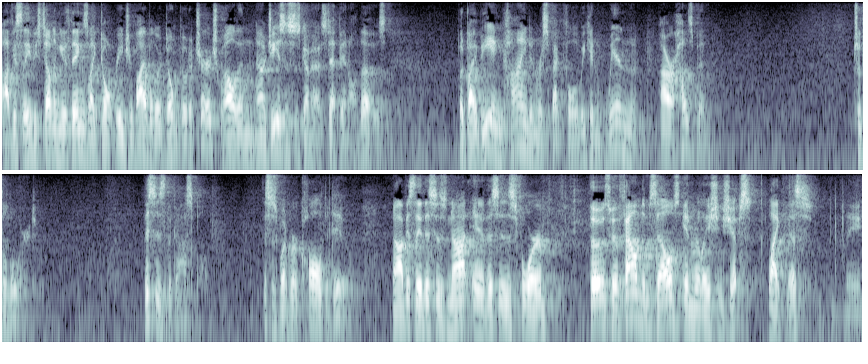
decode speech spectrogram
Obviously, if he's telling you things like don't read your Bible or don't go to church, well, then now Jesus is going to step in on those. But by being kind and respectful, we can win our husband to the Lord. This is the gospel. This is what we're called to do. Now, obviously, this is not, a, this is for those who have found themselves in relationships like this. The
